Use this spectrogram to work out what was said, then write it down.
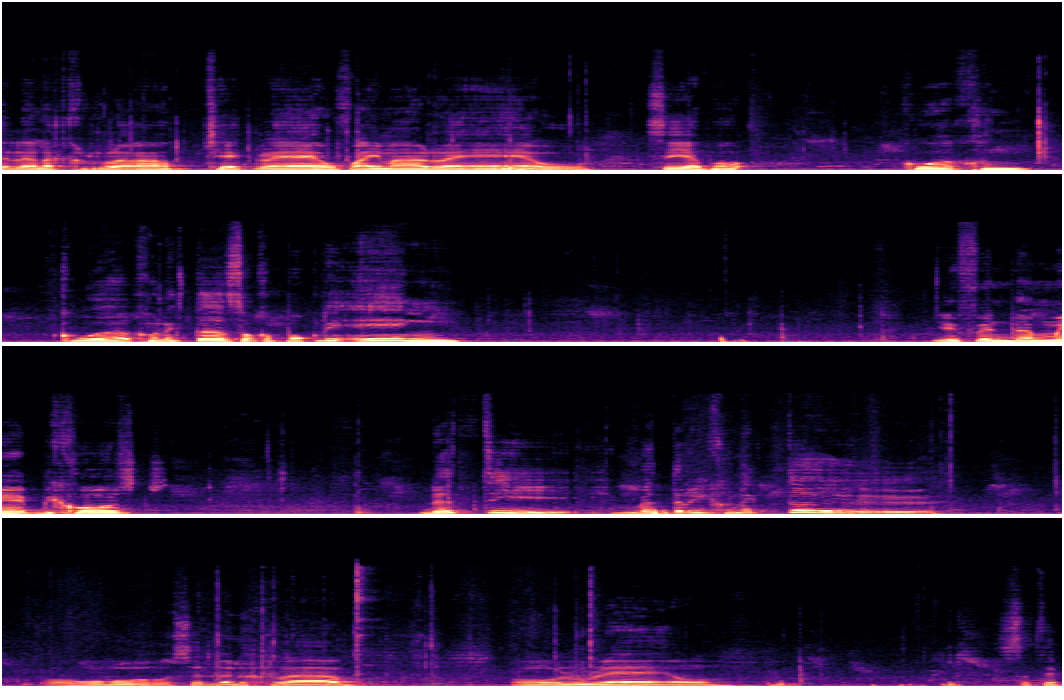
สร็จแล้วนะครับ เช็คแล้วไฟมาแล้ว เสียเพราะขั้ว con ขั้ว connector สกปรกนี่เอง Different damage because dirty battery connector โอ้เสร็จแล้วนะครับ โอ้รู้แล้วสเต็ป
